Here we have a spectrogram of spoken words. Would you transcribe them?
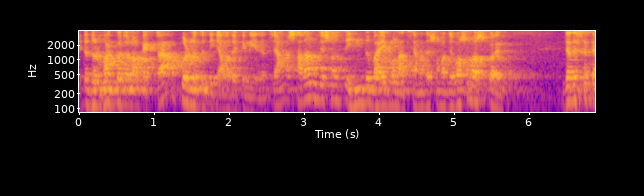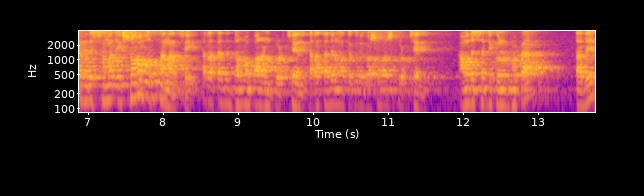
এটা দুর্ভাগ্যজনক একটা পরিণতির দিকে আমাদেরকে নিয়ে যাচ্ছে। আমরা সাধারণ যে সমস্ত হিন্দু ভাই বোন আছে, আমাদের সমাজে বসবাস করেন যাদের সাথে আমাদের সামাজিক সহাবস্থান আছে, তারা তাদের ধর্ম পালন করছেন, তারা তাদের মতো করে বসবাস করছেন, আমাদের সাথে কোনো প্রকার তাদের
